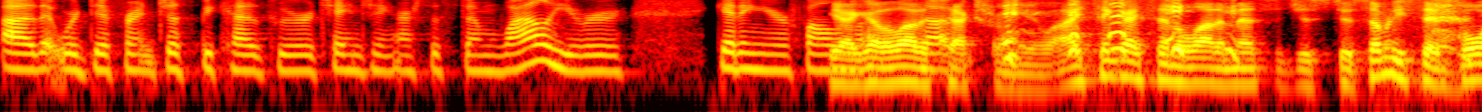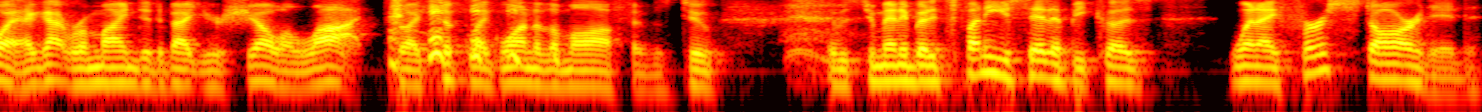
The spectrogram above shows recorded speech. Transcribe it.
uh, that were different just because we were changing our system while you were getting your follow. yeah, I got a lot of texts from you. I think I sent a lot of messages too. Somebody said, "Boy, I got reminded about your show a lot," so I took like one of them off. It was too, it was too many. But it's funny you say that because when I first started,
